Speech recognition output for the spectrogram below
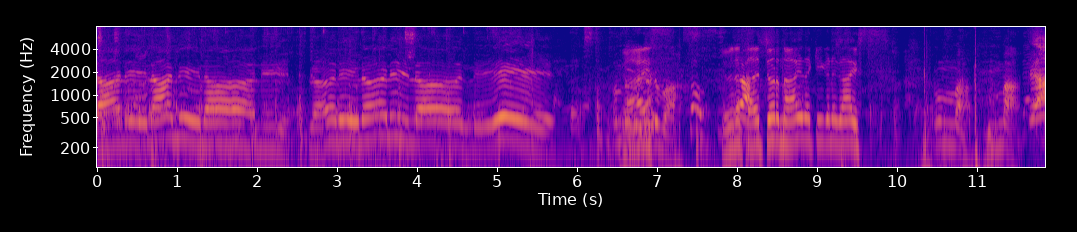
ലാലേ ലാലേ ലാലേ. ഇവരെ തലച്ചോറ് നായി തക്കിക്കണ് ഗായ്സ് ഉമ്മ. ഉമ്മ യാ.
